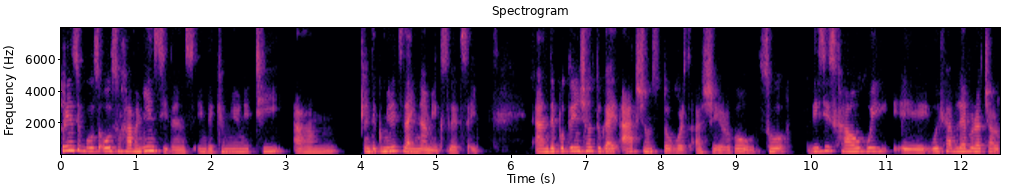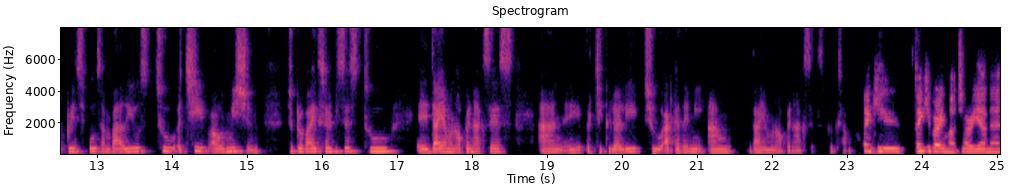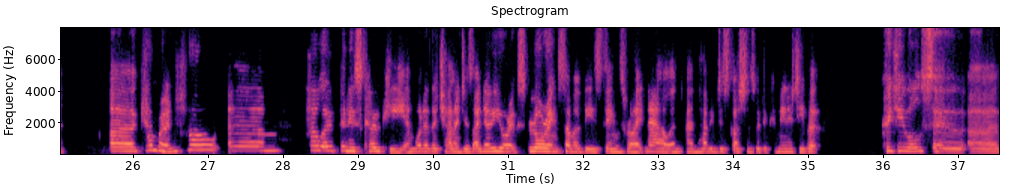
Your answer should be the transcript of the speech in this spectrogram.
principles also have an incidence in the community, um, in the community dynamics, let's say, and the potential to guide actions towards a shared goal. So this is how we, uh, we have leveraged our principles and values to achieve our mission, to provide services to uh, Diamond Open Access and uh, particularly to academic and Diamond Open Access, for example. Thank you. Thank you very much, Ariana. Uh, Cameron, how um, how open is COKI and what are the challenges? I know you're exploring some of these things right now and, and having discussions with the community, but could you also, uh,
